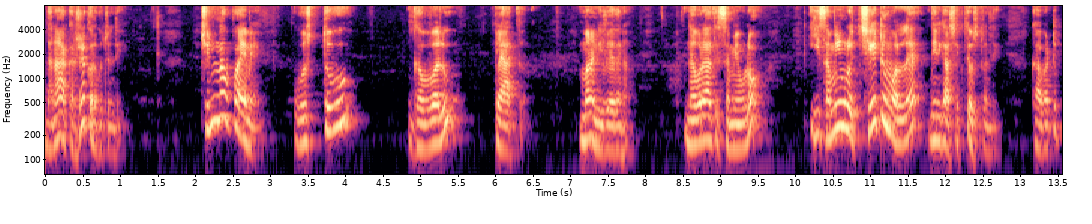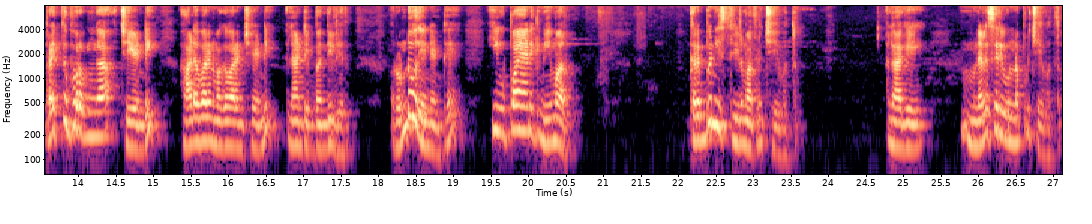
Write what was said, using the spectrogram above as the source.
ధనాకర్షణ కలుగుతుంది. చిన్న ఉపాయమే వస్తువు గవ్వలు క్లాత్. మన నివేదన. నవరాత్రి సమయంలో ఈ సమయంలో చేయటం వల్లే దీనికి ఆ శక్తి వస్తుంది. కాబట్టి ప్రయత్నపూర్వకంగా చేయండి. ఆడవారిని మగవారిని చేయండి ఎలాంటి ఇబ్బంది లేదు. రెండవది ఏంటంటే ఈ ఉపాయానికి నియమాలు. గర్భిణీ స్త్రీలు మాత్రం చేయవద్దు. అలాగే నెలసరి ఉన్నప్పుడు చేయవద్దు.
